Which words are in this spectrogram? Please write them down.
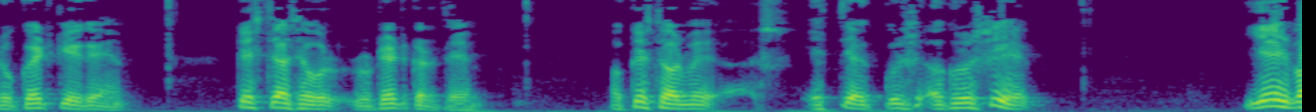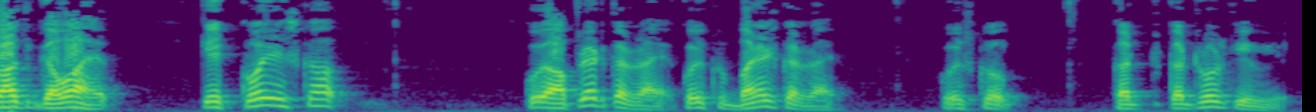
لوکیٹ کیے گئے ہیں، کس طرح سے وہ روٹیٹ کرتے ہیں اور کس طور میں اتنی اکروشی ہے، یہ اس بات گواہ ہے کہ کوئی اس کا کوئی آپریٹ کر رہا ہے، کوئی مینج کر رہا ہے، کوئی اس کو کنٹرول کی ہوئی ہے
